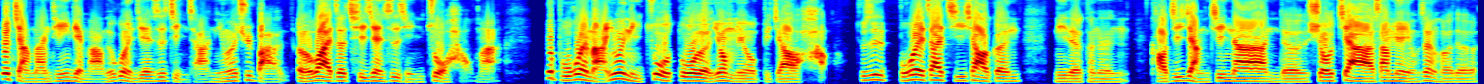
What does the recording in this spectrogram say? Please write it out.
就讲难听一点嘛，如果你今天是警察，你会去把额外这七件事情做好吗？就不会嘛，因为你做多了又没有比较好，就是不会在绩效跟你的可能考级奖金啊、你的休假上面有任何的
